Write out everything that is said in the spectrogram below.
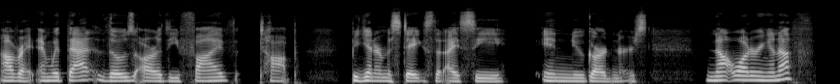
All right. And with that, those are the five top beginner mistakes that I see in new gardeners not watering enough,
